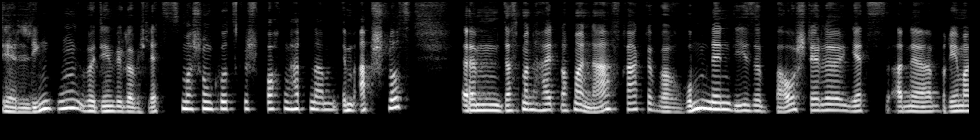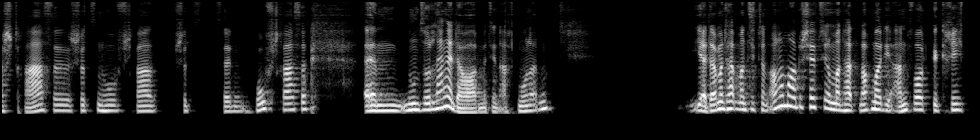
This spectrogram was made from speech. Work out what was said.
der Linken, über den wir, glaube ich, letztes Mal schon kurz gesprochen hatten am im Abschluss, ähm, dass man halt noch mal nachfragte, warum denn diese Baustelle jetzt an der Bremer Straße, Schützenhofstra Schützenhofstraße, ähm, nun so lange dauert mit den 8 Monaten. Ja, damit hat man sich dann auch noch mal beschäftigt und man hat noch mal die Antwort gekriegt,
